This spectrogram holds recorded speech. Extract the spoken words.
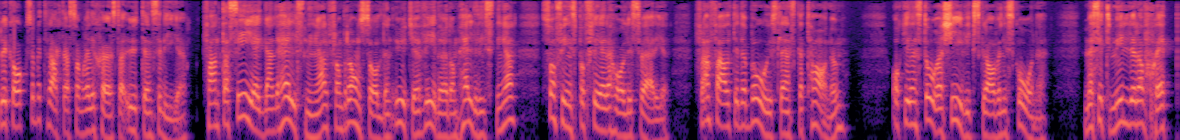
brukar också betraktas som religiösa utensilier. Fantasieggande hälsningar från bronsåldern utgör vidare de hällristningar som finns på flera håll i Sverige, framförallt i det bohuslänska Tanum och i den stora Kiviksgraven i Skåne med sitt myller av skepp,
